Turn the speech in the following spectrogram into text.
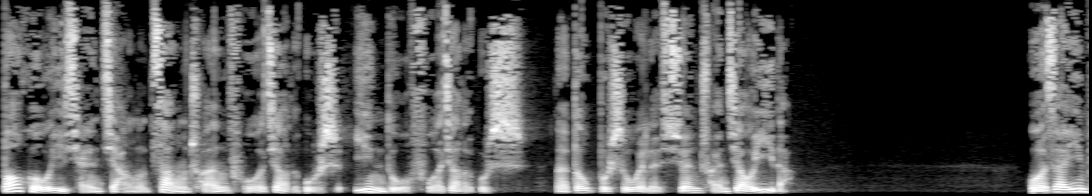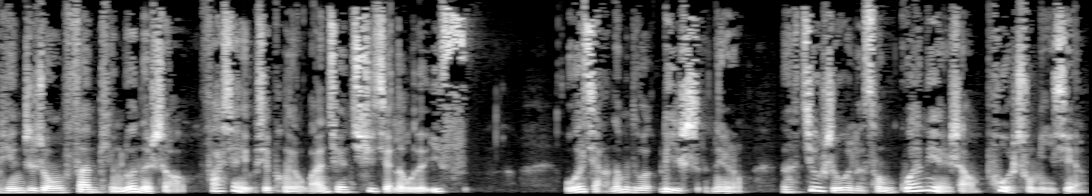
包括我以前讲藏传佛教的故事、印度佛教的故事，那都不是为了宣传教义的。我在音频之中翻评论的时候，发现有些朋友完全曲解了我的意思。我讲那么多历史的内容，那就是为了从观念上破除迷信啊，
